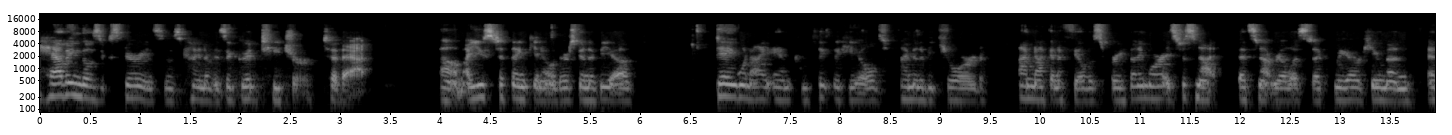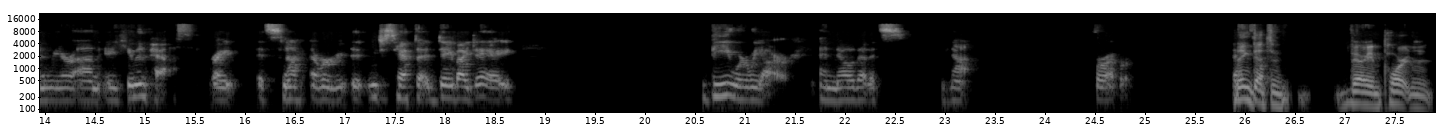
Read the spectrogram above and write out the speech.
having those experiences kind of is a good teacher to that. Um, I used to think, you know, there's going to be a day when I am completely healed. I'm going to be cured. I'm not going to feel this grief anymore. It's just not, that's not realistic. We are human and we are on a human path, right? It's not ever, it, we just have to day by day be where we are and know that it's not forever. I think that's a very important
